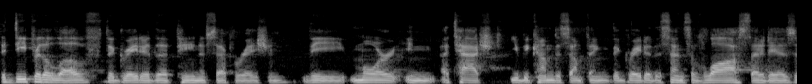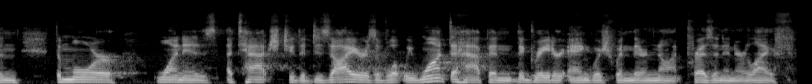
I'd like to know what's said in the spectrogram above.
the deeper the love, the greater the pain of separation. The more in, attached you become to something, the greater the sense of loss that it is. And the more one is attached to the desires of what we want to happen, the greater anguish when they're not present in our life.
